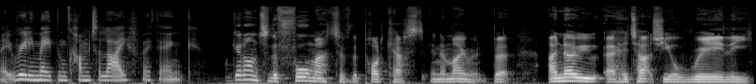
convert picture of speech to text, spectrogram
It really made them come to life, I think. We'll get on to the format of the podcast in a moment, but I know uh, Hitachi, you're really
